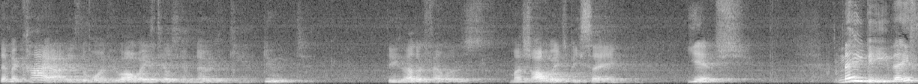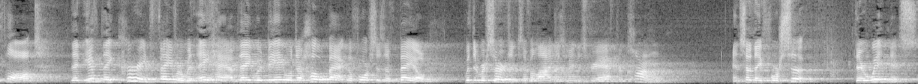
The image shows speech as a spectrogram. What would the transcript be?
that Micaiah is the one who always tells him, No, you can't do it? These other fellows must always be saying yes. Maybe they thought that if they curried favor with Ahab, they would be able to hold back the forces of Baal with the resurgence of Elijah's ministry after Carmel. And so they forsook their witness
